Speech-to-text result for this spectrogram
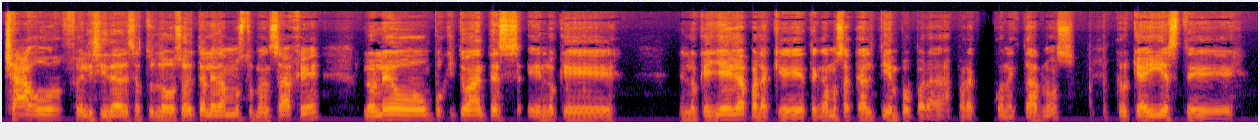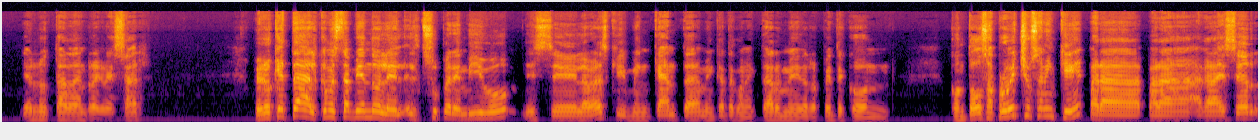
Chago, felicidades a tus logros. Ahorita le damos tu mensaje. Lo leo un poquito antes en lo que en lo que llega para que tengamos acá el tiempo para, para conectarnos. Creo que ahí este ya no tarda en regresar. Pero ¿qué tal? ¿Cómo están viendo el, el súper en vivo? Este, la verdad es que me encanta, me encanta conectarme de repente con, con todos. Aprovecho, ¿saben qué? Para, para agradecer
